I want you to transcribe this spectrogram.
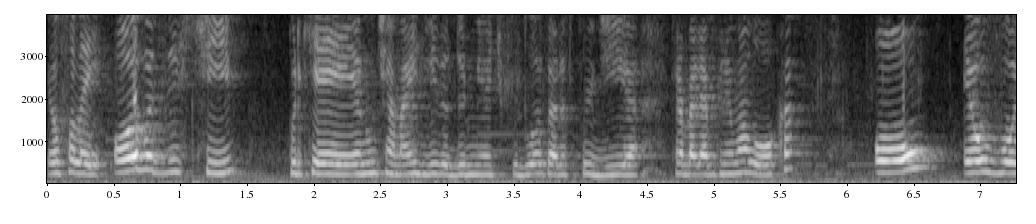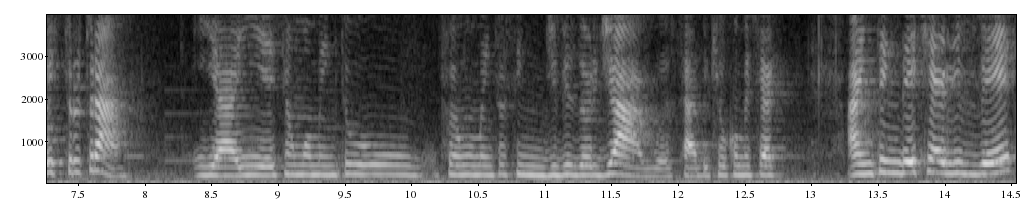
eu falei: ou eu vou desistir, porque eu não tinha mais vida, dormia tipo duas horas por dia, trabalhava que nem uma louca, ou eu vou estruturar. E aí esse é um momento, foi um momento assim, divisor de água, sabe? Que eu comecei a, a entender que a LV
